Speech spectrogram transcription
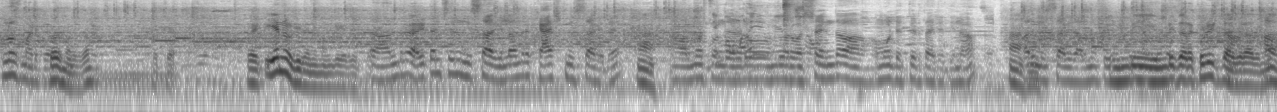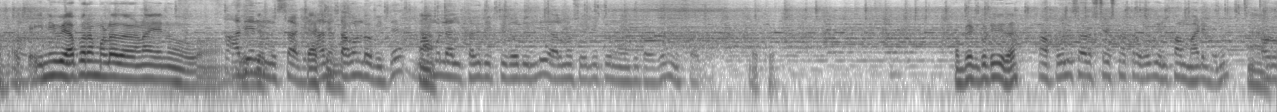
ಕ್ಲೋಸ್ ಮಾಡಿ ಕ್ಲೋಸ್ ಮಾಡಿದ್ರು? ಓಕೆ ರೈಟ್ ಏನು ಹೋಗಿದೆ ನಿಮಗೆ ಅಂದರೆ ಐಟಮ್ಸ್ ಏನು ಮಿಸ್ ಆಗಿಲ್ಲ ಅಂದರೆ ಕ್ಯಾಶ್ ಮಿಸ್ ಆಗಿದೆ. ಹಾಂ. ಆಲ್ಮೋಸ್ಟ್ ಒಂದು ಎರಡು ಒಂದೂವರೆ ವರ್ಷದಿಂದ ಅಮೌಂಟ್ ಎತ್ತಿರ್ತಾ ಇದೆ ದಿನ. ಅದು ಮಿಸ್ ಆಗಿದೆ ಆಲ್ಮೋಸ್ಟ್ ಉಂಡಿ ಉಂಡಿ ಥರ ಕುಡಿತಾ ಇದ್ದೀರಾ ಅದನ್ನು? ಓಕೆ ನೀವು ವ್ಯಾಪಾರ ಮಾಡೋದು ಹಣ ಏನು ಅದೇನು ಮಿಸ್ ಆಗಿದೆ. ಅದು ತಗೊಂಡೋಗಿದ್ದೆ. ಮಾಮೂಲಿ ಅಲ್ಲಿ ತೆಗೆದಿಟ್ಟಿರೋದು ಇಲ್ಲಿ almost eighty two ninety thousand miss ಆಗಿದೆ. ಓಕೆ ಕಂಪ್ಲೇಂಟ್ ಕೊಟ್ಟಿದ್ದೀರಾ? ಹಾಂ ಪೊಲೀಸ್ ಅವರ ಸ್ಟೇಷನ್ ಹತ್ರ ಹೋಗಿ ಇನ್ಫಾರ್ಮ್ ಮಾಡಿದ್ದೀನಿ. ಅವರು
